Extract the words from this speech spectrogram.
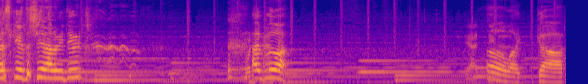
That scared the shit out of me, dude. I blew up. Yeah, Oh that. my god.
